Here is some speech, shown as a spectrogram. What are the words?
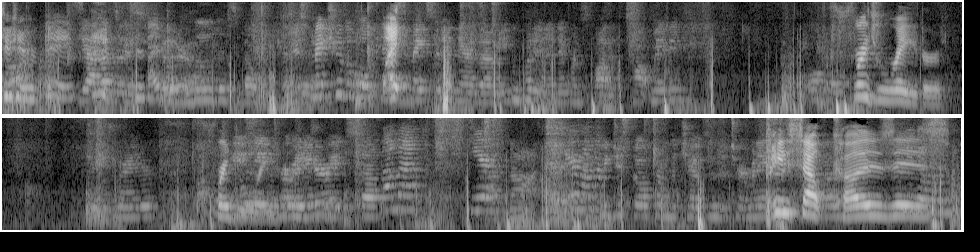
to your face. Yeah, that's good. I don't this about Just make sure the whole case What? makes it in there though. You can put it in a different spot at the top maybe. Refrigerator. Refrigerator. Refrigerator. Refrigerator stuff. Mama, here, Peace out, cuzes.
